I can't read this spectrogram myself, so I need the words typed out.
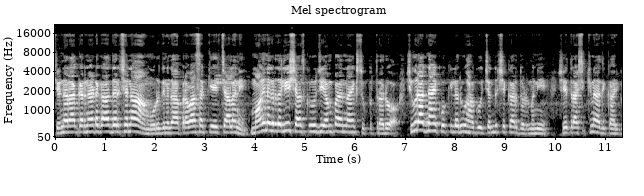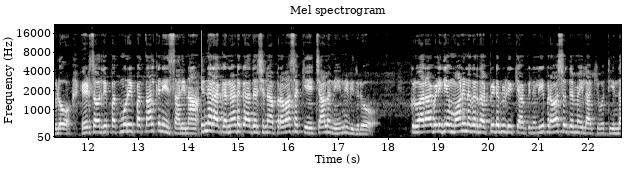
ಚಿಣ್ಣರ ಕರ್ನಾಟಕ ದರ್ಶನ, ಮೂರು ದಿನದ ಪ್ರವಾಸಕ್ಕೆ ಚಾಲನೆ. ಮಾಳಿನಗರದಲ್ಲಿ ಶಾಸಕರು ಜಿ ಎಂಪಯರ್ ನಾಯಕ್ ಸುಪುತ್ರರು, ಶಿವರಾಜ್ ನಾಯಕ್ ವಕೀಲರು ಹಾಗೂ ಚಂದ್ರಶೇಖರ್ ದೊಡ್ಮನಿ ಕ್ಷೇತ್ರ ಶಿಕ್ಷಣಾಧಿಕಾರಿಗಳು ಎರಡ್ ಸಾವಿರದ ಇಪ್ಪತ್ಮೂರು ಇಪ್ಪತ್ನಾಲ್ಕನೇ ಸಾಲಿನ ಚಿಣ್ಣರ ಕರ್ನಾಟಕ ದರ್ಶನ ಪ್ರವಾಸಕ್ಕೆ ಚಾಲನೆ ನೀಡಿದರು. ಗುರುವಾರ ಬೆಳಿಗ್ಗೆ ಮಾಣಿನಗರದ ಪಿಡಬ್ಲ್ಯೂಡಿ ಕ್ಯಾಂಪಿನಲ್ಲಿ ಪ್ರವಾಸೋದ್ಯಮ ಇಲಾಖೆ ವತಿಯಿಂದ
